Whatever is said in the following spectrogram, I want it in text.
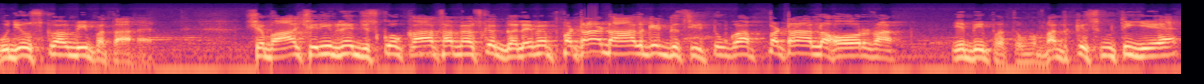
मुझे उसका भी पता है। शहबाज शरीफ ने जिसको कहा था मैं उसके गले में पटा डाल के घसीटूँगा पटा लाहौर ना ये भी पता बदकिस्मती ये है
